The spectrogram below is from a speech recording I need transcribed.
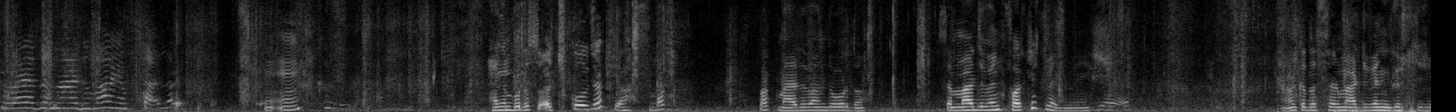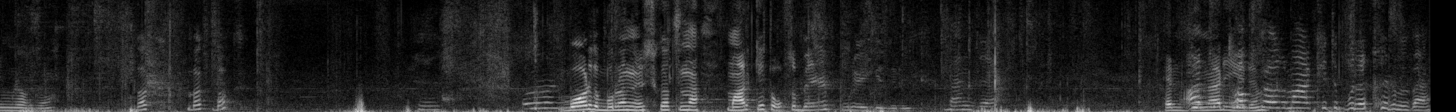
şuraya da merdiven yaparlar. Hı hı. Hani burası açık olacak ya. Bak. Bak merdiven de orada. Sen merdiveni fark etmedin mi hiç? Yok. Arkadaşlar merdiveni göstereyim birazdan. Bak bak bak. Bu arada buranın üst katına market olsa ben hep buraya gelirim. Ben de. Hem döner Artık yerim. Topsöz marketi bırakırım ben.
